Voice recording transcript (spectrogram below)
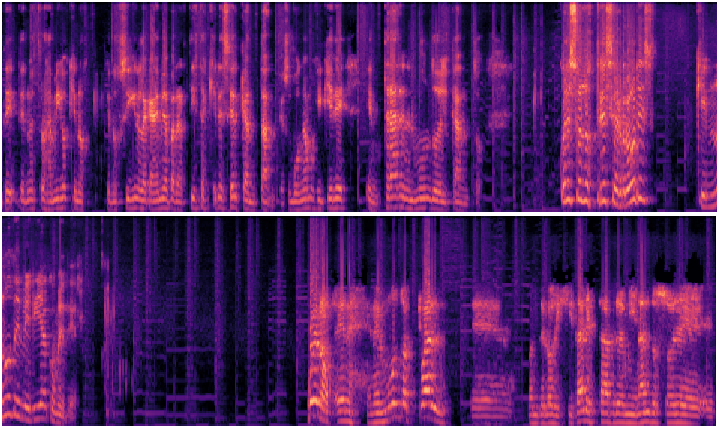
de, nuestros amigos que nos, que nos siguen en la Academia para Artistas quiere ser cantante, supongamos que quiere entrar en el mundo del canto, ¿cuáles son los tres errores que no debería cometer? Bueno, en, el mundo actual, eh, donde lo digital está predominando sobre el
